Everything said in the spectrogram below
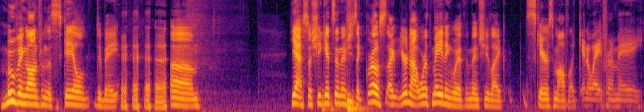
Moving on from the scale debate. um. Yeah, so she gets in there. She's like, "Gross! Like, you're not worth mating with." And then she like scares him off, like, "Get away from me!"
